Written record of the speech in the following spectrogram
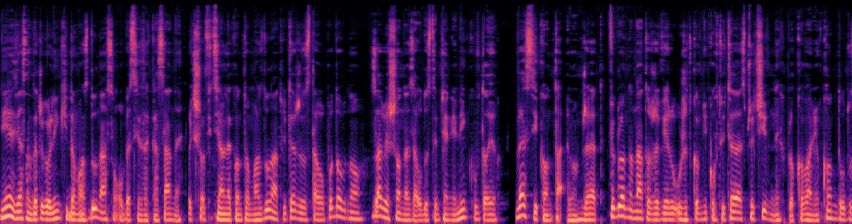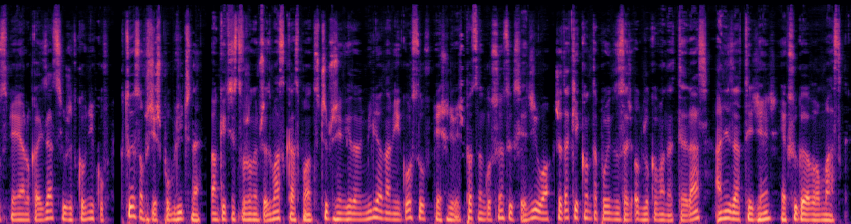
Nie jest jasne, dlaczego linki do Mazduna są obecnie zakazane, chociaż oficjalne konto Mazduna na Twitterze zostało podobno zawieszone za udostępnianie linków do wersji konta ElonJet. Wygląda na to, że wielu użytkowników Twittera jest przeciwnych blokowaniu kont do udostępniania lokalizacji użytkowników, które są przecież publiczne. W ankiecie stworzonej przez Maska z ponad 3,1 milionami głosów 59% głosujących stwierdziło, że takie konta powinny zostać odblokowane teraz, a nie za tydzień, jak sugerował Musk.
